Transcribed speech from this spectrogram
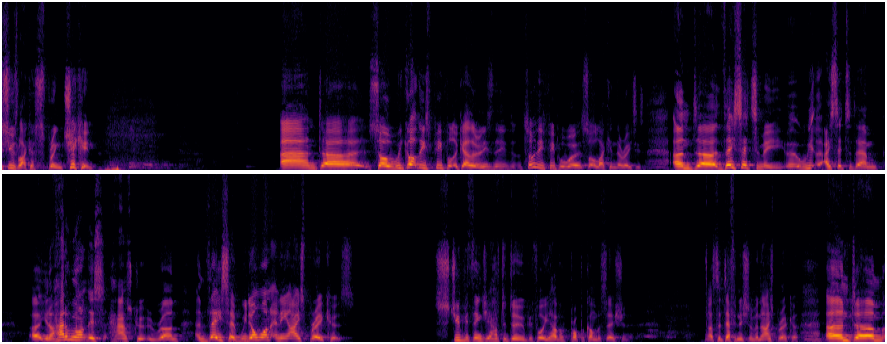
She was like a spring chicken. And uh, so we got these people together, these, some of these people were sort of like in their 80s. And uh, they said to me, uh, we, I said to them, uh, you know, how do we want this house group to run? And they said, we don't want any icebreakers. Stupid things you have to do before you have a proper conversation. That's the definition of an icebreaker. And, um,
